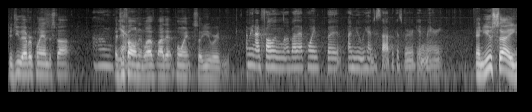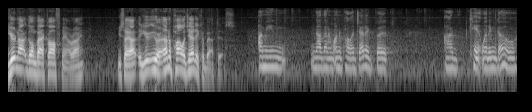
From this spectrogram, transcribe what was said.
Did you ever plan to stop? Um, Had yeah. you fallen in love by that point? So you were, I mean, I'd fallen in love by that point, but I knew we had to stop because we were getting married. And you say you're not going back off now, right? You say I- you're, you're unapologetic about this. I mean, not that I'm unapologetic, but I can't let him go.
